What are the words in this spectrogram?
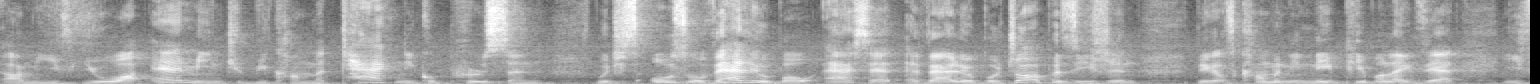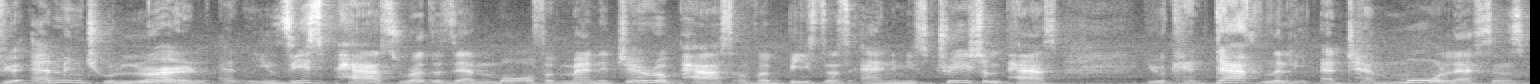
um, if you are aiming to become a technical person, which is also a valuable asset, a valuable job position, because company need people like that. If you're aiming to learn and in this path rather than more of a managerial path of a business administration path, you can definitely attend more lessons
